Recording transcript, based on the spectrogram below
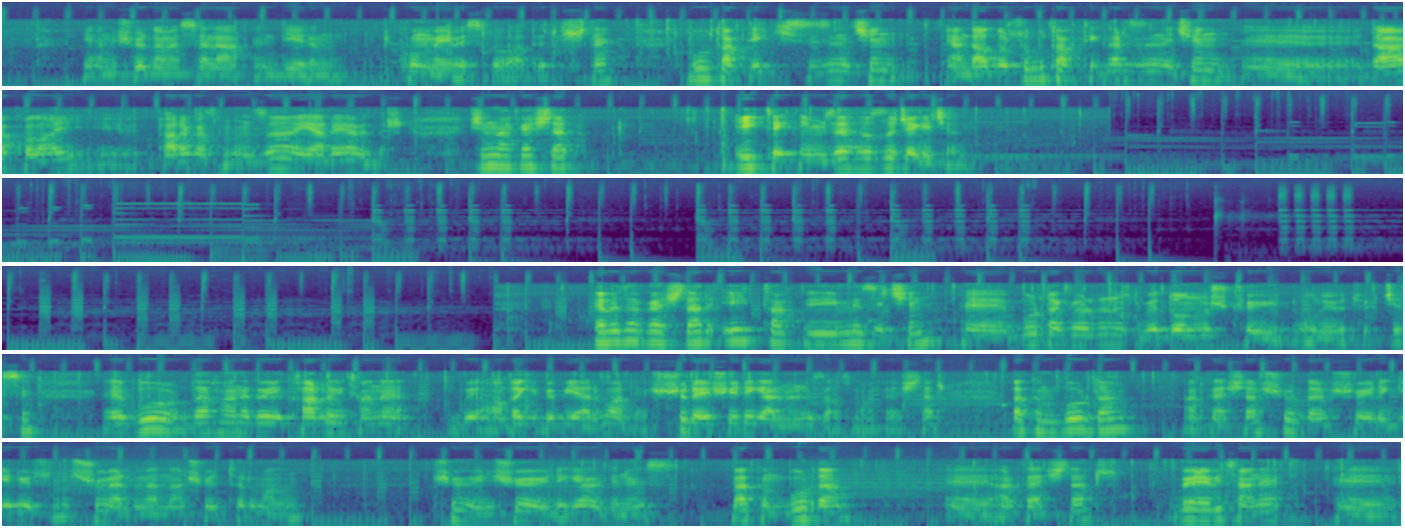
Yani şurada mesela diyelim kum meyvesi de olabilir işte. Bu taktik sizin için yani daha doğrusu bu taktikler sizin için e, daha kolay e, para kasmanıza yarayabilir. Şimdi arkadaşlar ilk tekniğimize hızlıca geçelim. Evet arkadaşlar ilk taktiğimiz için e, burada gördüğünüz gibi donmuş köy oluyor Türkçesi. E, burada hani böyle karlı bir tane böyle ada gibi bir yer var ya şuraya şöyle gelmeniz lazım arkadaşlar. Bakın burada arkadaşlar şurada şöyle geliyorsunuz şu merdivenden şöyle tırmanın. Şöyle şöyle geldiniz. Bakın burada e, arkadaşlar böyle bir tane e,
